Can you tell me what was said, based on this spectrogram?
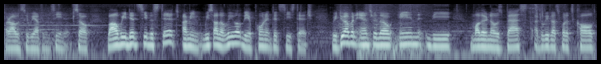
but obviously we haven't seen it. So while we did see the Stitch, I mean, we saw the Lilo, the opponent did see Stitch. We do have an answer, though, in the Mother Knows Best. I believe that's what it's called.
